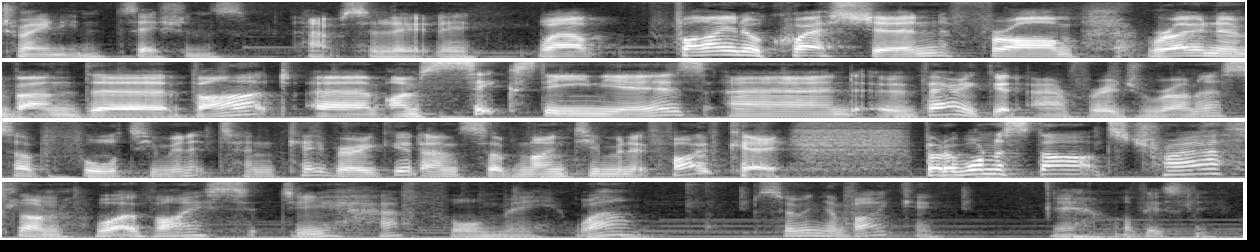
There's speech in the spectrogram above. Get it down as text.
training sessions. Absolutely. Well, final question from Ronan van der Vaart. Um, I'm 16 years and a very good average runner, sub 40 minute 10k, very good, and sub 90 minute 5k. But I want to start triathlon. What advice do you have for me? Well, swimming and biking. Yeah, obviously.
